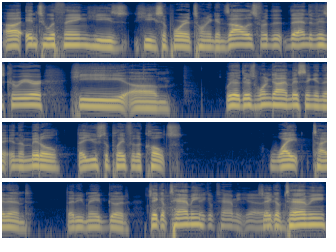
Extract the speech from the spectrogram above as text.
uh, into a thing. He's he supported Tony Gonzalez for the, the end of his career. He um, there's one guy missing in the in the middle that used to play for the Colts. White tight end that he made good. Jacob Tamme. Jacob Tamme, yeah. Jacob. Tamme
